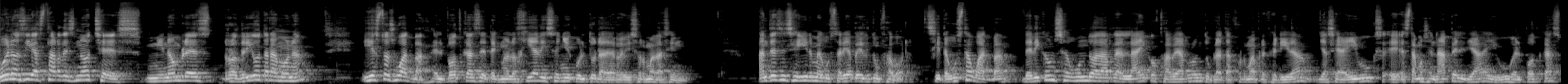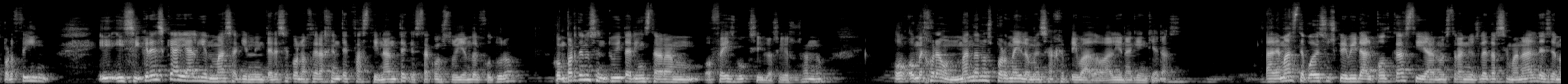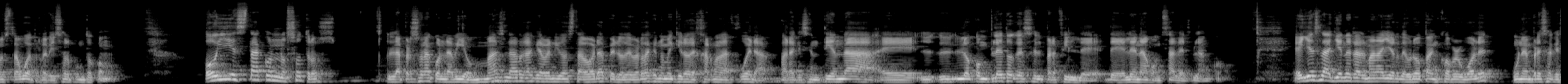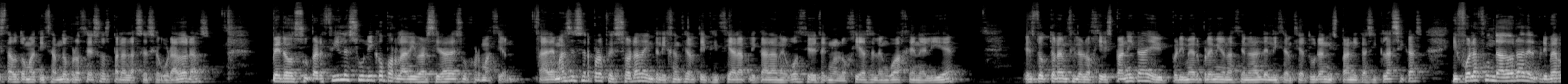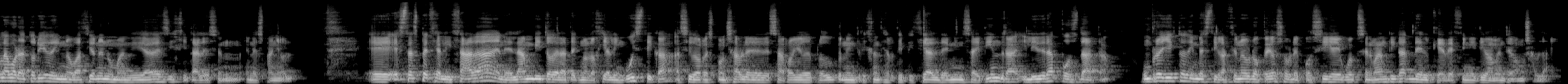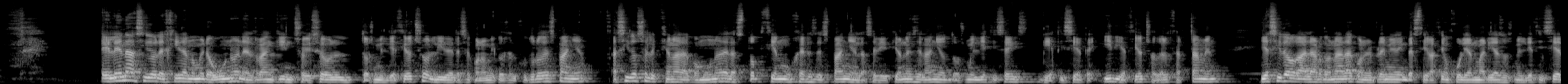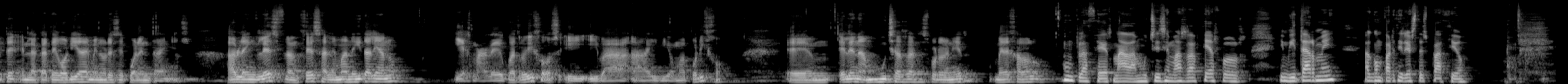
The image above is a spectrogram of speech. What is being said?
Buenos días, tardes, noches. Mi nombre es Rodrigo Taramona y esto es Watba, el podcast de tecnología, diseño y cultura de Revisor Magazine. Antes de seguir, me gustaría pedirte un favor. Si te gusta Watba, dedica un segundo a darle al like o favearlo en tu plataforma preferida, ya sea ebooks, eh, estamos en Apple ya y Google Podcast, por fin. Y, y, si crees que hay alguien más a quien le interese conocer a gente fascinante que está construyendo el futuro, compártenos en Twitter, Instagram o Facebook, si lo sigues usando. O, o mejor aún, mándanos por mail o mensaje privado a alguien a quien quieras. Además, te puedes suscribir al podcast y a nuestra newsletter semanal desde nuestra web, revisor.com. Hoy está con nosotros la persona con la bio más larga que ha venido hasta ahora, pero de verdad que no me quiero dejar nada fuera para que se entienda eh, lo completo que es el perfil de, de, Elena González Blanco. Ella es la General Manager de Europa en Cover Wallet, una empresa que está automatizando procesos para las aseguradoras, pero su perfil es único por la diversidad de su formación. Además de ser profesora de inteligencia artificial aplicada a negocio y tecnologías de lenguaje en el IE, es doctora en Filología Hispánica y primer Premio Nacional de Licenciatura en Hispánicas y Clásicas y fue la fundadora del primer laboratorio de innovación en humanidades digitales en, español. Eh, está especializada en el ámbito de la tecnología lingüística, ha sido responsable de desarrollo de producto en inteligencia artificial de Minsight Indra y lidera Postdata, un proyecto de investigación europeo sobre poesía y web semántica del que definitivamente vamos a hablar. Elena ha sido elegida número uno en el ranking Choiseul 2018, Líderes Económicos del Futuro de España. Ha sido seleccionada como una de las top 100 mujeres de España en las ediciones del año 2016, 17 y 18 del certamen y ha sido galardonada con el Premio de Investigación Julián Marías 2017 en la categoría de menores de 40 años. Habla inglés, francés, alemán e italiano y es madre de cuatro hijos y, va a idioma por hijo. Eh, Elena, muchas gracias por venir. ¿Me he dejado algo? Un placer, nada. Muchísimas gracias por invitarme a compartir este espacio.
